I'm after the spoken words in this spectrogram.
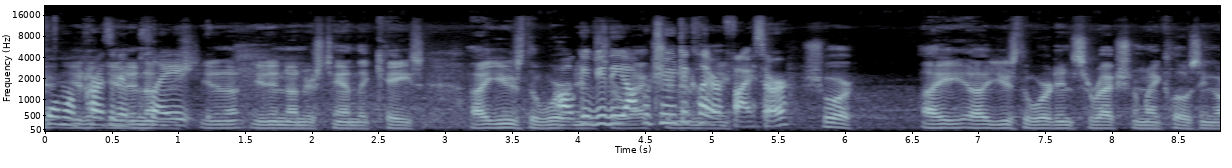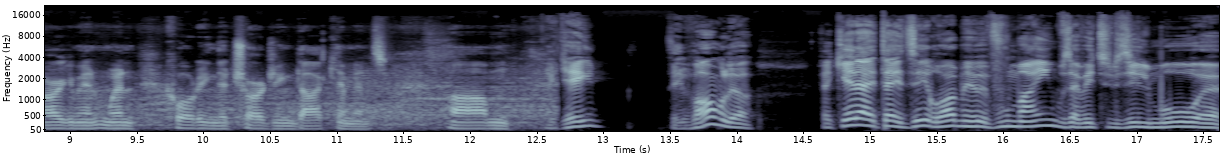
Former You- you don't- you president didn't play? You didn't, you didn't understand the case. I used the word I'll give you the opportunity to in my- clarify, sir. Sure. I uh, used the word insurrection in my closing argument when quoting the charging documents. Um, OK? C'est bon, là. Fait qu'elle a été à dire, ouais, mais vous-même, vous avez utilisé le mot euh,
